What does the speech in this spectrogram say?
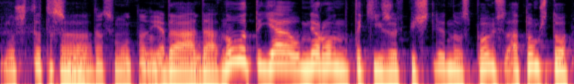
Ну, что-то смутно, смутно. Я- да, ну, да. Ну вот я, у меня ровно такие же впечатления, ну, вспомнишь о том, что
